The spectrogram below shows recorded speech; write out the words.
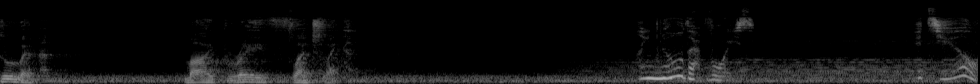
Tulin, my brave fledgling. I know that voice. It's you.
